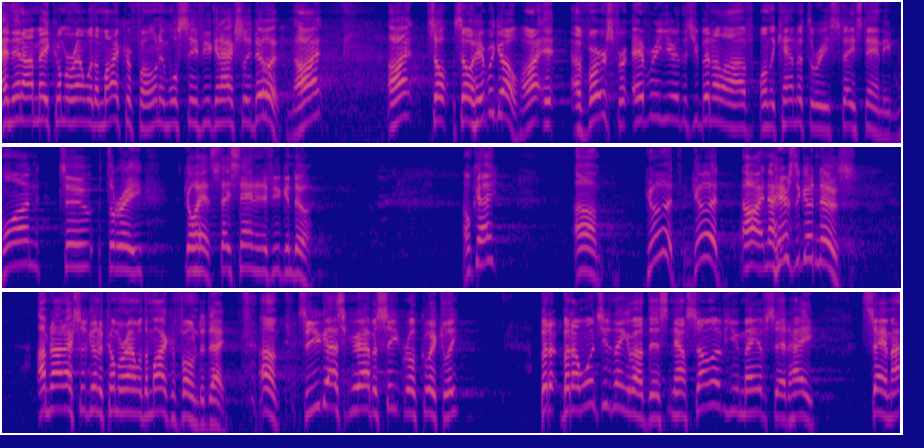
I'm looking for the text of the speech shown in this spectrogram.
and then I may come around with a microphone and we'll see if you can actually do it. All right? All right, so, so here we go. All right, a verse for every year that you've been alive. On the count of three, stay standing. One, two, three. Go ahead, stay standing if you can do it. Okay? Um, Good, good. All right, now here's the good news. I'm not actually going to come around with a microphone today. Um, so you guys can grab a seat real quickly. But, but I want you to think about this. Now, some of you may have said, hey, Sam, I,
